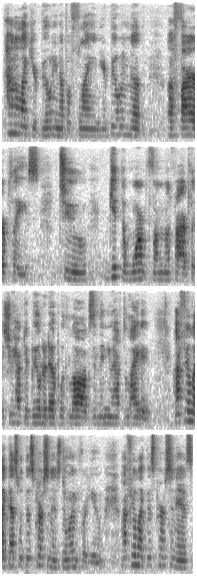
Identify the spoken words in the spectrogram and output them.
Kind of like you're building up a flame. You're building up a fireplace to get the warmth from the fireplace. You have to build it up with logs and then you have to light it. I feel like that's what this person is doing for you. I feel like this person is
